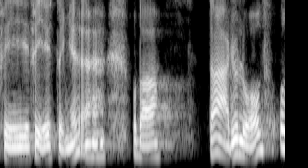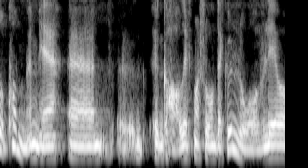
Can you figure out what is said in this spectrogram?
fri, frie ytringer. Uh, og da, da, er det jo lov å komme med eh, gal informasjon. Det er ikke ulovlig å,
